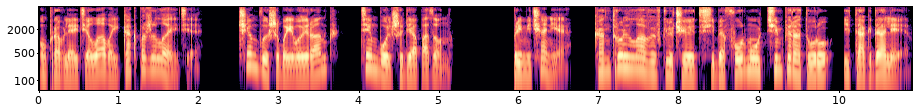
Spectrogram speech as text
Управляйте лавой, как пожелаете. Чем выше боевой ранг, тем больше диапазон. Примечание. Контроль лавы включает в себя форму, температуру и так далее.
